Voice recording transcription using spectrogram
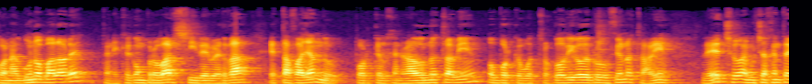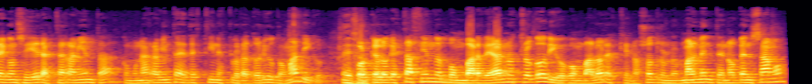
con algunos valores, tenéis que comprobar si de verdad está fallando porque el generador no está bien o porque vuestro código de producción no está bien. De hecho, hay mucha gente que considera esta herramienta como una herramienta de testing exploratorio automático. Exacto. Porque lo que está haciendo es bombardear nuestro código con valores que nosotros normalmente no pensamos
